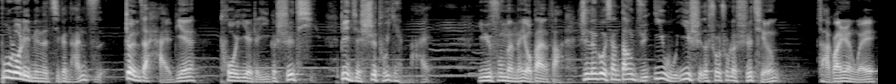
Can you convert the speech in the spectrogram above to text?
部落里面的几个男子正在海边拖曳着一个尸体，并且试图掩埋。渔夫们没有办法，只能够向当局一五一十地说出了实情。法官认为。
